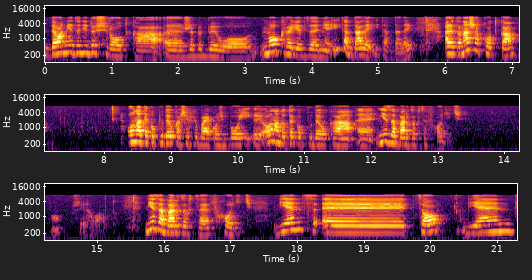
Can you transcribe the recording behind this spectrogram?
dałam jedzenie do środka, y, żeby było, mokre jedzenie i tak dalej, i tak dalej. Ale ta nasza kotka, ona tego pudełka się chyba jakoś boi, y, ona do tego pudełka y, nie za bardzo chce wchodzić. O, przyjechało auto. Nie za bardzo chce wchodzić. Więc yy, co? Więc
